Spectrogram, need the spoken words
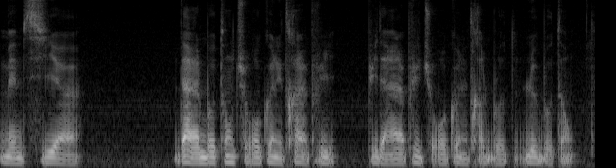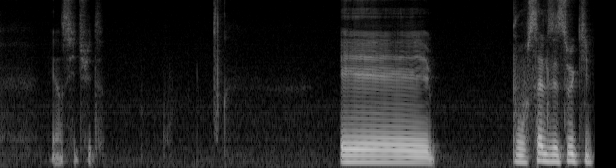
Même si euh, derrière le beau temps, tu reconnaîtras la pluie. Puis derrière la pluie, tu reconnaîtras le beau, temps. Et ainsi de suite. Et pour celles et ceux qui,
